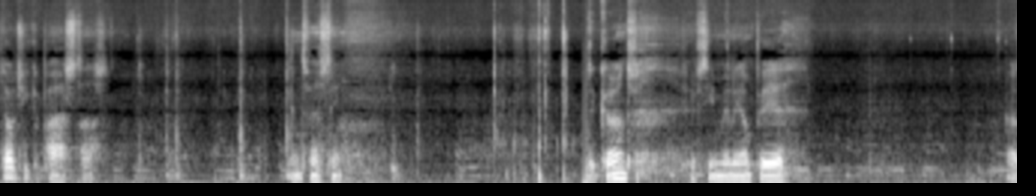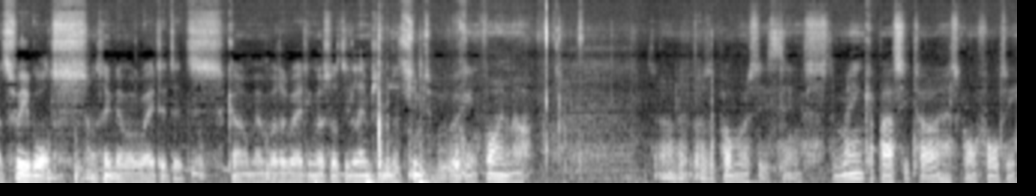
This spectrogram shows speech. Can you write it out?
Dodgy capacitors. Interesting. The current 50 milliampere at 3 volts. I think they were rated at, I can't remember what the rating was of the lamps, but it seems to be working fine now. So that was the problem with these things. The main capacitor has gone faulty.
